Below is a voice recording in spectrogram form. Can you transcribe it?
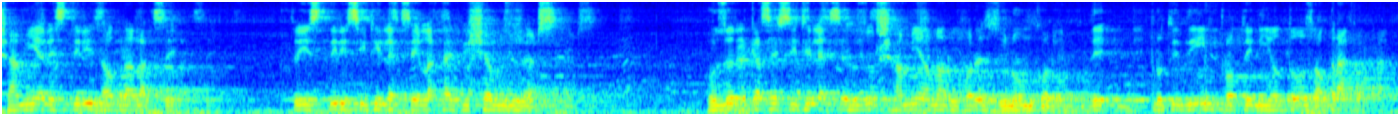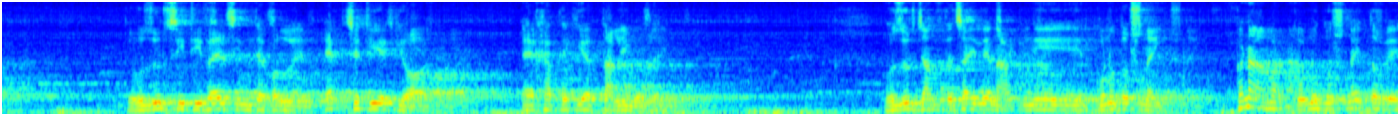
স্বামী আর স্ত্রী ঝগড়া লাগছে। তো স্ত্রী চিঠি লেখছে, এলাকায় বিশ্বা হুজুর আসছে। হুজুরের কাছে চিঠি লেখছে, হুজুর, স্বামী আমার উপরে জুলুম করে প্রতিদিন প্রতিনিয়ত ঝগড়া করে। তো হুজুর চিঠি পেয়ে, চিন্তা করলেন, এক চিঠিয়ে কি হয়? এক হাতে কি আর তালি বাজায়? হুজুর জানতে চাইলেন, আপনি কোনো দোষ নাই। না, আমার কোনো দোষ নাই, তবে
